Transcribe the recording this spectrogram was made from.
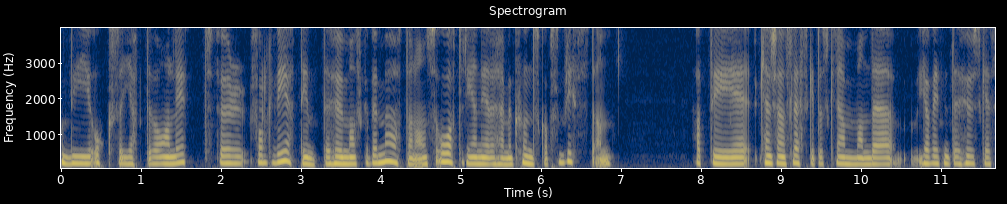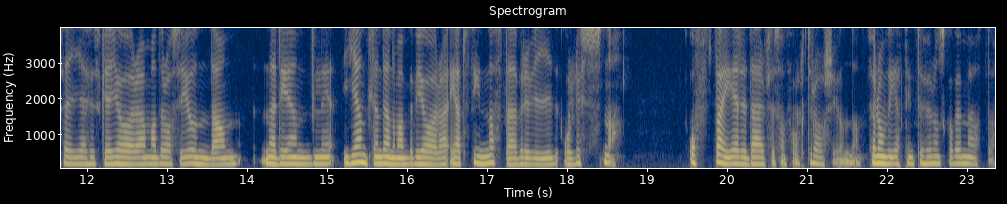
Och Det är ju också jättevanligt, för folk vet inte hur man ska bemöta någon. Så återigen är det här med kunskapsbristen. Att det kan kännas läskigt och skrämmande. Jag vet inte, hur ska jag säga, hur ska jag göra? Man drar sig undan. När det egentligen det enda man behöver göra är att finnas där bredvid och lyssna. Ofta är det därför som folk drar sig undan, för de vet inte hur de ska bemöta.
